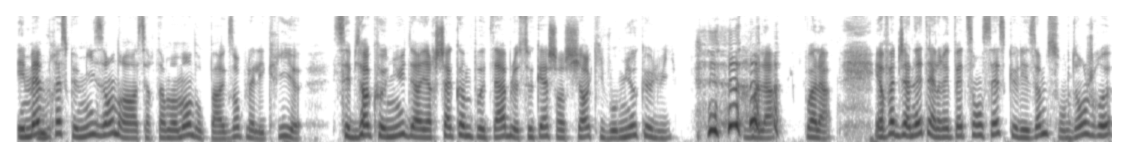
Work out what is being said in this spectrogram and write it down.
et même Mm. presque misandre à un certain moment. Donc par exemple, elle écrit C'est bien connu, derrière chaque homme potable se cache un chien qui vaut mieux que lui. voilà, voilà. Et en fait, Jeannette, elle répète sans cesse que les hommes sont dangereux,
